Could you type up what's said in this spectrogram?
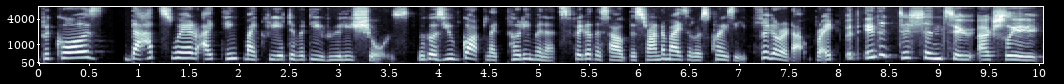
because that's where I think my creativity really shows because you've got like 30 minutes, figure this out. This randomizer is crazy, figure it out, right? But in addition to actually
